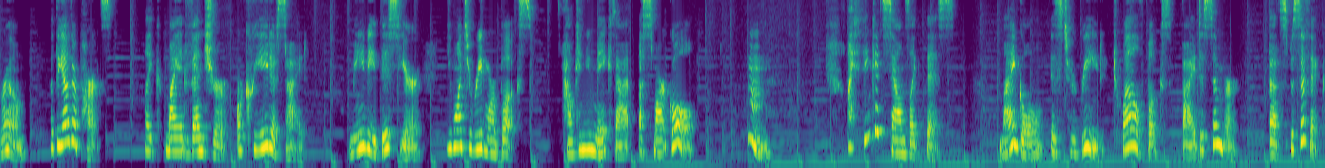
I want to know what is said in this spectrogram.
room, but the other parts like my adventure or creative side. Maybe this year you want to read more books. How can you make that a smart goal? Hmm. I think it sounds like this. My goal is to read 12 books by December. That's specific.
